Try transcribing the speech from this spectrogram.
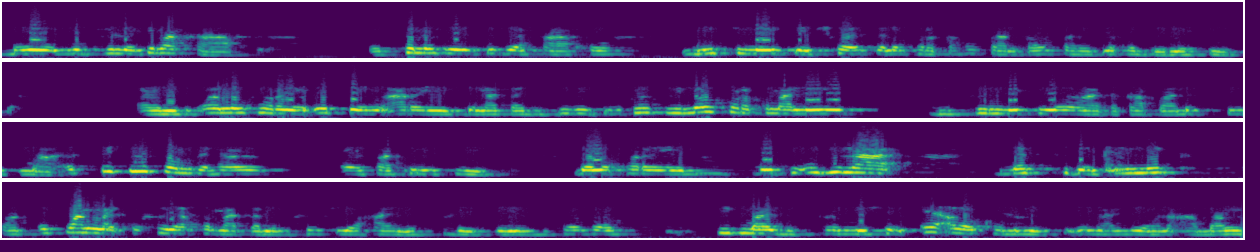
bophelo ke ba gago. Bophelo ke ke gago. To make a choice e le gore ka go sane ka o sane ke go benefita and o le gore o teng a re ke lata dipilisi because we know gore go na le discrimination e ngata kapa le stigma especially from the health uh, facilities. Mo le gore motho o dula next to the clinic but o palela ke go ya go lata medication ya gae next to the clinic because of stigma discrimination e our community e nang le yona among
